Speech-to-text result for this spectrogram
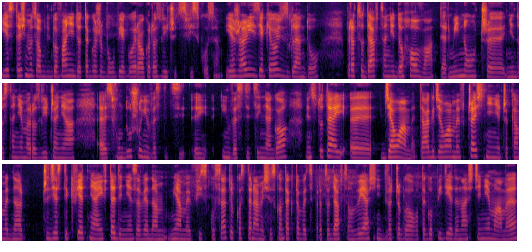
jesteśmy zobligowani do tego, żeby ubiegły rok rozliczyć z fiskusem. Jeżeli z jakiegoś względu pracodawca nie dochowa terminu, czy nie dostaniemy rozliczenia e, z funduszu inwestycji, y, inwestycyjnego, więc tutaj e, działamy, tak? Działamy wcześniej, nie czekamy na 30 kwietnia i wtedy nie zawiadamiamy fiskusa, tylko staramy się skontaktować z pracodawcą, wyjaśnić, dlaczego tego PIT-11 nie mamy.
